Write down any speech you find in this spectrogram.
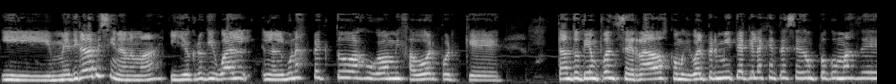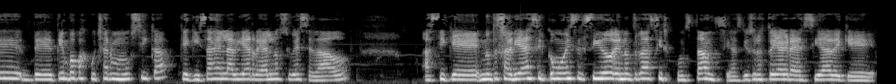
y me tiré a la piscina nomás. Y yo creo que igual en algún aspecto ha jugado a mi favor porque tanto tiempo encerrados como que igual permite a que la gente se dé un poco más de, de tiempo para escuchar música que quizás en la vida real no se hubiese dado. Así que no te sabría decir cómo hubiese sido en otras circunstancias. Yo solo estoy agradecida de que,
